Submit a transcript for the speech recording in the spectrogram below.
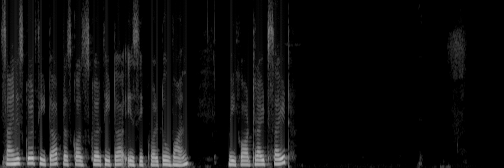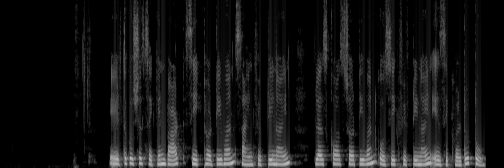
Sine square theta plus cos square theta is equal to 1. We got right side. Eighth question second part sec 31 sine 59 plus cos 31 cosec 59 is equal to 2.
